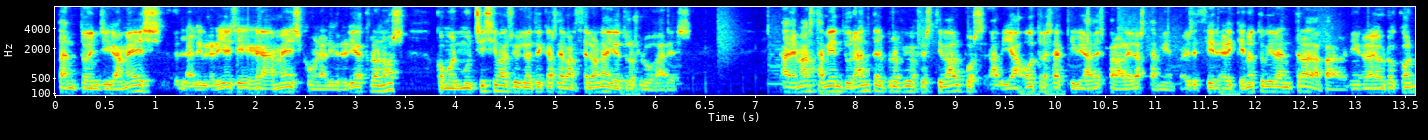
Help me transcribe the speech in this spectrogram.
tanto en Gigamesh, la librería Gigamesh como en la librería Cronos, como en muchísimas bibliotecas de Barcelona y otros lugares. Además, también durante el propio festival, pues había otras actividades paralelas también. Es decir, el que no tuviera entrada para venir a la Eurocon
